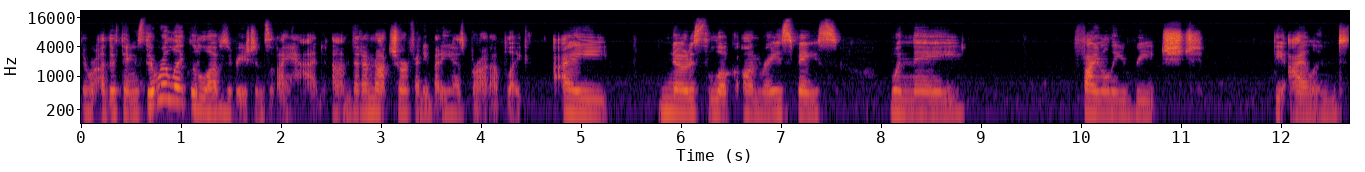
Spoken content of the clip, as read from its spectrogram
There were other things. There were like little observations that I had um, that I'm not sure if anybody has brought up. Like I noticed the look on Rey's face when they finally reached the island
